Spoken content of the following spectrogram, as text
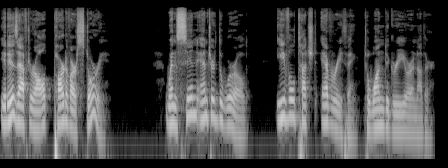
It is, after all, part of our story. When sin entered the world, evil touched everything to one degree or another.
